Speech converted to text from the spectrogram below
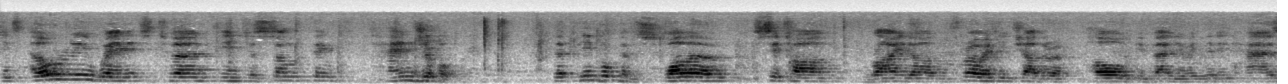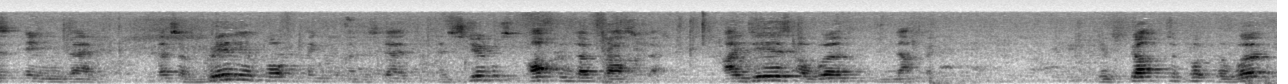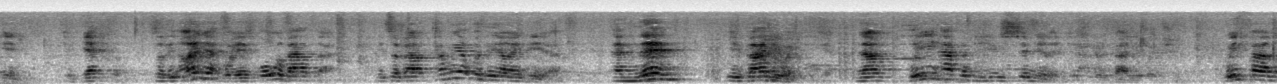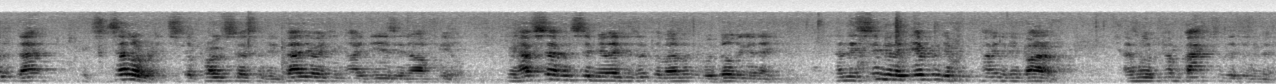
It's only when it's turned into something tangible that people can swallow, sit on, ride on, throw at each other, hold, evaluate, that it has any value. That's a really important thing to understand, and students often don't grasp that. Ideas are worth nothing. You've got to put the work in to get them. So the IDAPT way is all about that. It's about coming up with the idea and then evaluating it. Now, we happen to use simulators for evaluation. We found that that accelerates the process of evaluating ideas in our field. We have seven simulators at the moment, we're building an eighth. And they simulate every different kind of environment. And we'll come back to this in a minute.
